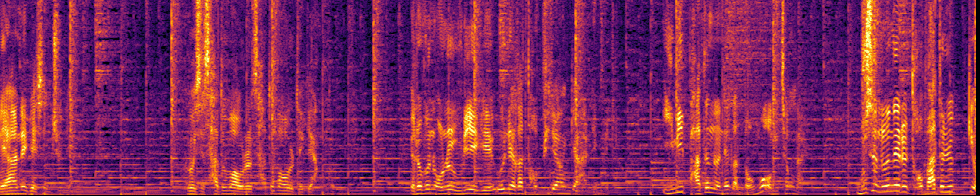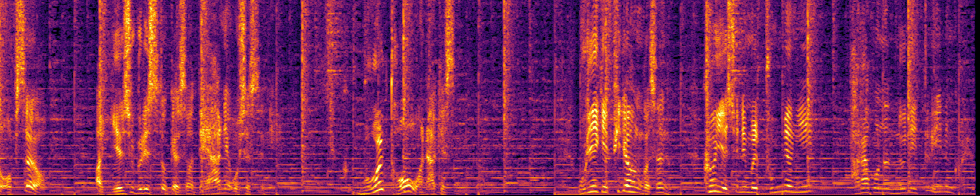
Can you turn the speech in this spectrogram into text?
내 안에 계신 주님. 그것이 사도 바울을 사도 바울 되게 한 겁니다. 여러분 오늘 우리에게 은혜가 더 필요한 게 아닙니다. 이미 받은 은혜가 너무 엄청나요. 무슨 은혜를 더 받을 게 없어요. 아, 예수 그리스도께서 내 안에 오셨으니 뭘더 원하겠습니까? 우리에게 필요한 것은 그 예수님을 분명히 바라보는 눈이 뜨이는 거예요.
